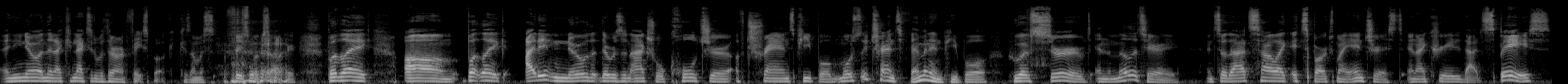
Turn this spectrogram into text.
and you know, and then I connected with her on Facebook because I'm a Facebook stalker. But like, um, but like I didn't know that there was an actual culture of trans people, mostly trans feminine people who have served in the military. And so that's how like it sparked my interest and I created that space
